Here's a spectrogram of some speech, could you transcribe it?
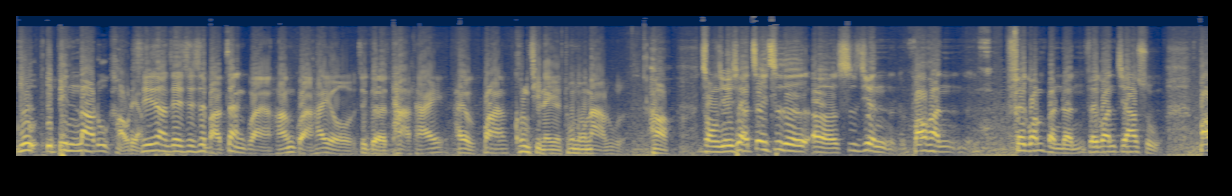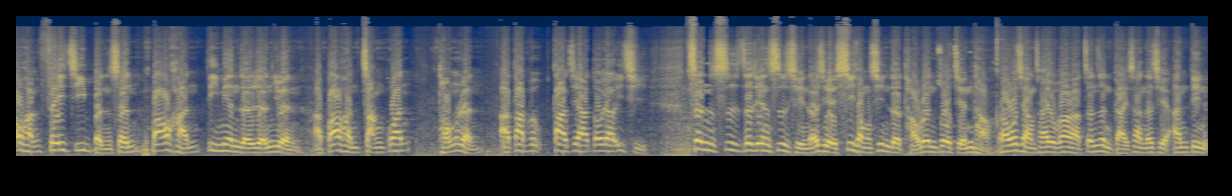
入一并纳入考量？实？际上这次是把站管、航管还有这个塔台，还有把空勤人员通通纳入了。好，总结一下这次的呃事件，包含飞官本人、飞官家属，包含飞机本身，包地面的人员啊，包含长官、同仁啊，大部大家都要一起正视这件事情，而且系统性的讨论做检讨，那我想才有办法真正改善，而且安定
